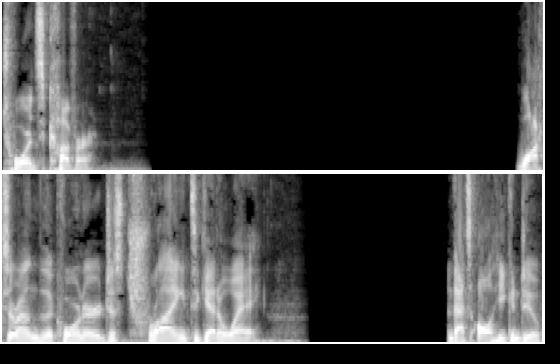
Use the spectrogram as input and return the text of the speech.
towards cover. Walks around the corner just trying to get away. And that's all he can do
